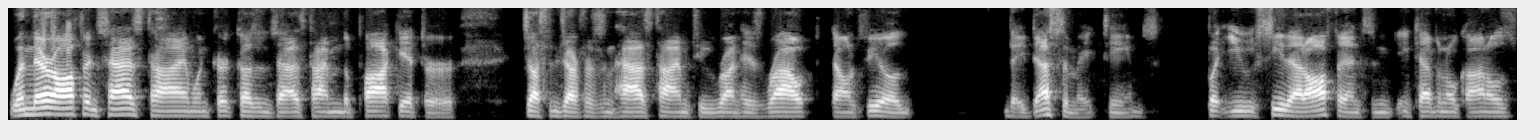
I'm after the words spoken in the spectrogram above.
when their offense has time, when Kirk Cousins has time in the pocket or Justin Jefferson has time to run his route downfield, they decimate teams. But you see that offense, and, and Kevin O'Connell's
